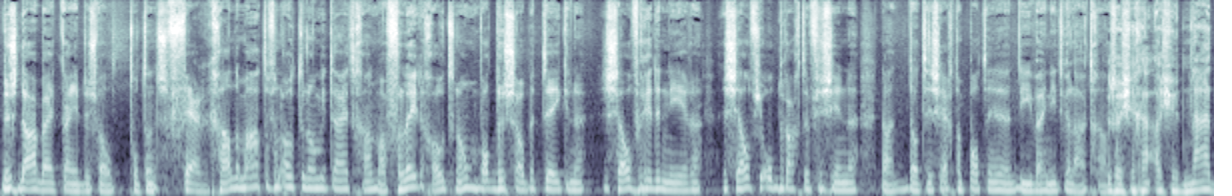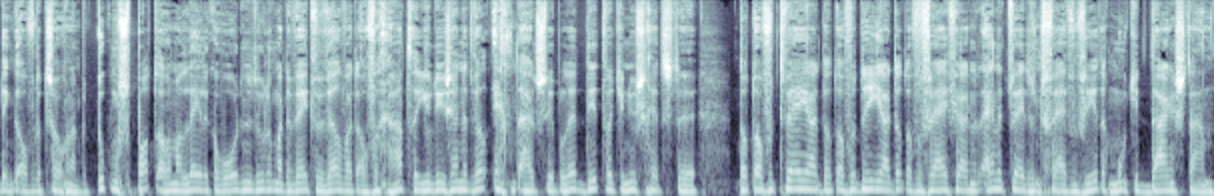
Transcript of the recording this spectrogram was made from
dus daarbij kan je dus wel tot een vergaande mate van autonomiteit gaan, maar volledig autonoom. Wat dus zou betekenen zelf redeneren, zelf je opdrachten verzinnen. Nou, dat is echt een pad die wij niet willen uitgaan. Dus als je, gaat, als je nadenkt over dat zogenaamde toekomstpad, allemaal lelijke woorden natuurlijk, maar dan weten we wel waar het over gaat. Jullie zijn het wel echt aan het uitstippelen. Dit wat je nu schetst, dat over twee jaar, dat over drie jaar, dat over vijf jaar en uiteindelijk 2045 moet je daar staan.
